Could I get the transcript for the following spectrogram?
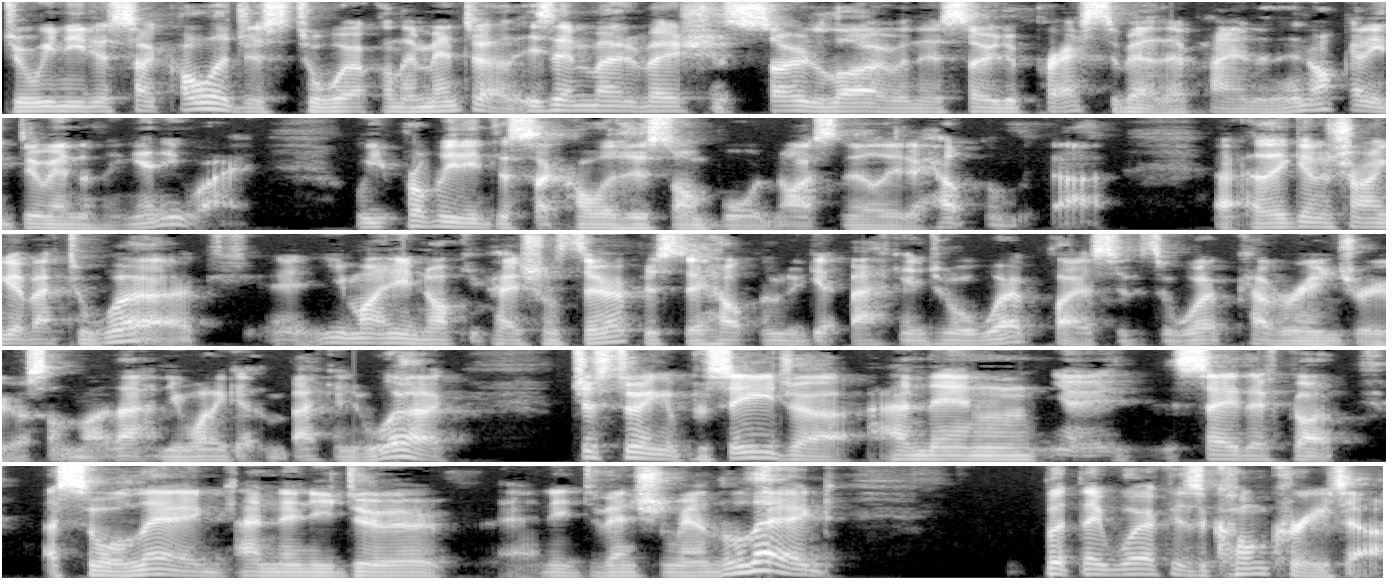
Do we need a psychologist to work on their mental? Is their motivation so low and they're so depressed about their pain that they're not going to do anything anyway? Well, you probably need the psychologist on board nice and early to help them with that. Uh, are they going to try and go back to work? Uh, you might need an occupational therapist to help them to get back into a workplace if it's a work cover injury or something like that, and you want to get them back into work just doing a procedure and then, you know, say they've got a sore leg and then you do an intervention around the leg, but they work as a concreter.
